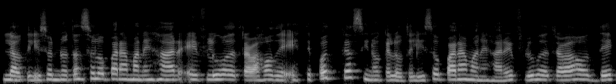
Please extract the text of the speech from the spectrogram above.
la utilizo no tan solo para manejar el flujo de trabajo de este podcast, sino que lo utilizo para manejar el flujo de trabajo de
